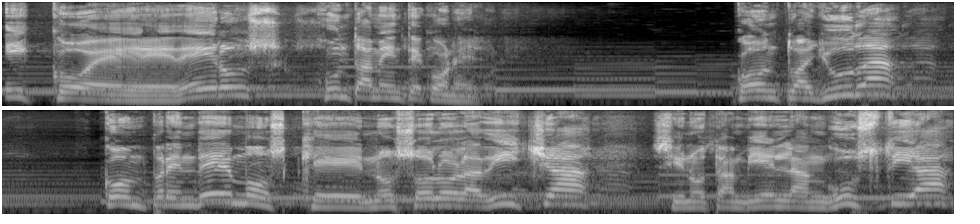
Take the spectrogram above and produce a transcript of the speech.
y coherederos juntamente con Él. Con tu ayuda comprendemos que no solo la dicha, sino también la angustia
